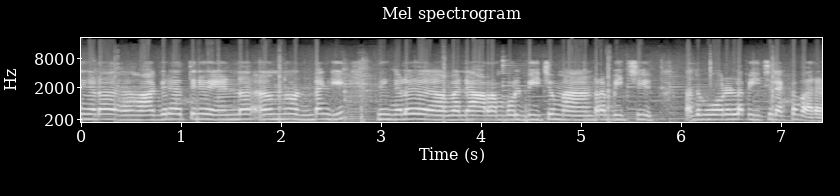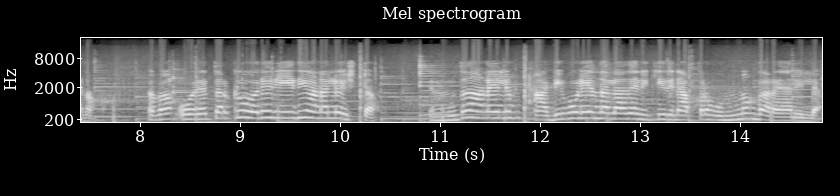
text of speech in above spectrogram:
നിങ്ങളുടെ ആഗ്രഹത്തിന് വേണമെന്നുണ്ടെങ്കിൽ നിങ്ങൾ പിന്നെ അറമ്പോൾ ബീച്ചും മാൻഡ്രം ബീച്ച് അതുപോലുള്ള ബീച്ചിലൊക്കെ വരണം. അപ്പൊ ഓരോരുത്തർക്കും ഓരോ രീതിയാണല്ലോ ഇഷ്ടം. എന്താണേലും അടിപൊളി എന്നല്ലാതെ എനിക്ക് ഇതിനപ്പുറം ഒന്നും പറയാനില്ല.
